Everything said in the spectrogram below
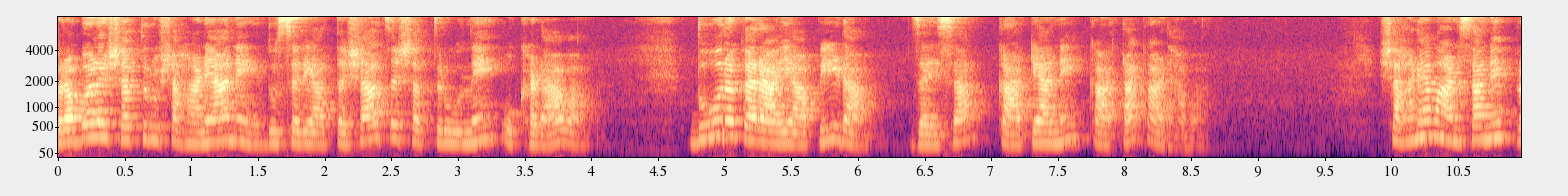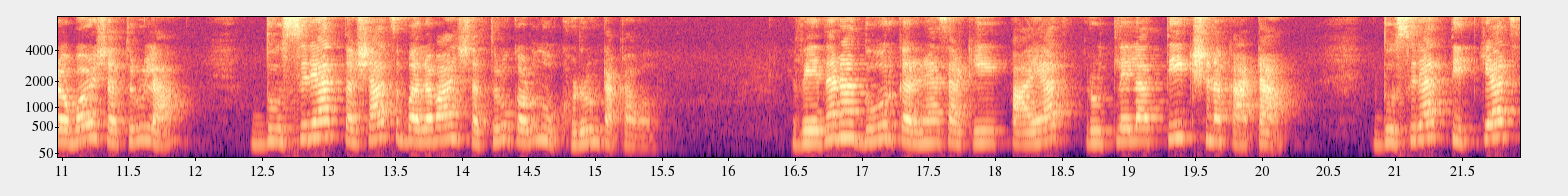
प्रबळ शत्रू शहाण्याने दुसऱ्या तशाच शत्रूने उखडावा. दूर करा या पीडा जैसा काट्याने काटा काढावा. शहाण्या माणसाने प्रबळ शत्रूला दुसऱ्या तशाच बलवान शत्रूकडून उखडून टाकावं. वेदना दूर करण्यासाठी पायात रुतलेला तीक्ष्ण काटा दुसऱ्या तितक्याच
